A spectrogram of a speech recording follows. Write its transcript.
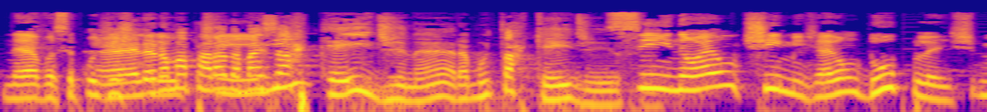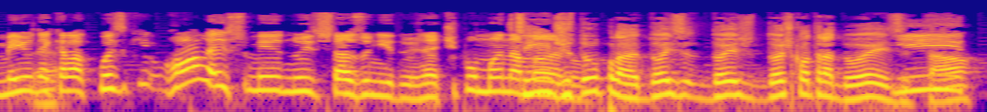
Né? Você podia É, ele era uma o parada time. mais arcade, né? Era muito arcade isso. Sim, não eram times, eram duplas. Meio É. daquela coisa que rola isso meio nos Estados Unidos, né? Tipo mano a Sim, mano. de dupla, dois, dois, dois contra dois e, E- tal.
